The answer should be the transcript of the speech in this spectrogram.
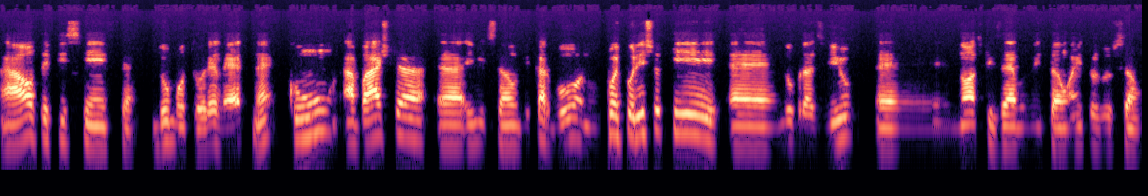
a alta eficiência do motor elétrico né, com a baixa uh, emissão de carbono. Foi por isso que é, no Brasil é, nós fizemos então a introdução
